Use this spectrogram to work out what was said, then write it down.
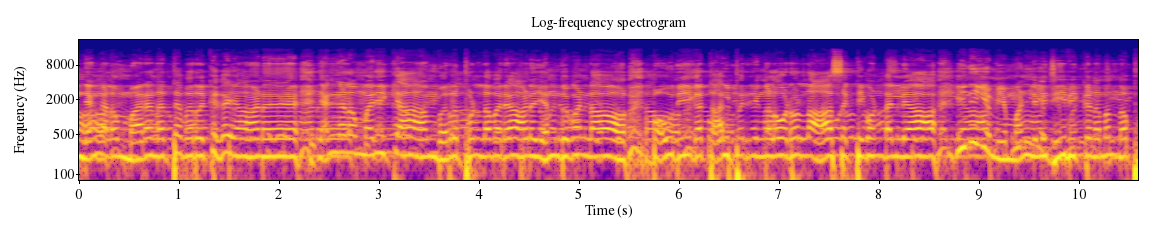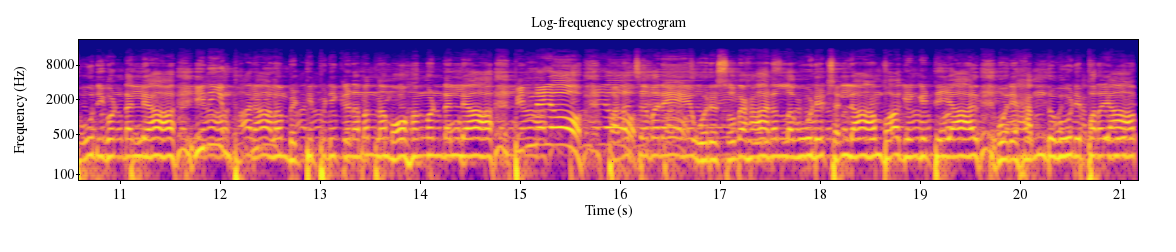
ഞങ്ങളും മരണത്തെ വെറുക്കുകയാണ്. ഞങ്ങളും മരിക്കാൻ വെറുപ്പുള്ളവരാണ്. എന്തുകൊണ്ടാ? ഭൗതിക താല്പര്യങ്ങളോടുള്ള ആസക്തി കൊണ്ടല്ല. ഇനിയും ഈ മണ്ണിൽ ജീവിക്കണമെന്ന പൂതി കൊണ്ടല്ല ഇനിയും ധാരാളം വെട്ടിപ്പിടിക്കണമെന്ന മോഹം കൊണ്ടല്ല. പിന്നെയോ പടച്ചവനെ ഒരു സുബഹാനല്ല കൂടി ചെല്ലാം ഭാഗ്യം കിട്ടിയാൽ ഒരു ഹംദ് കൂടി പറയാൻ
